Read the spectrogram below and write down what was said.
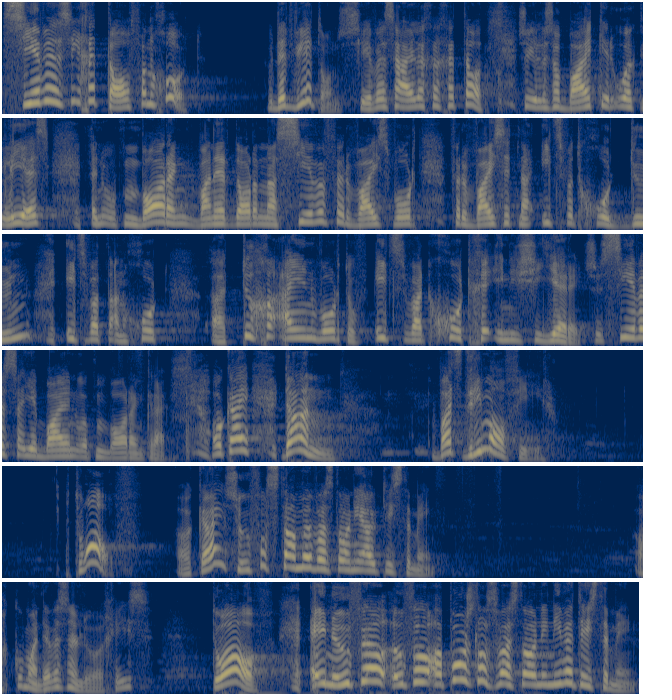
7 is die getal van God. Dit weet ons. 7 is 'n heilige getal. So julle sal baie keer ook lees in Openbaring wanneer daar na 7 verwys word, verwys dit na iets wat God doen, iets wat aan God uh, toegeëien word of iets wat God geïnisieer het. So 7 sal jy baie in Openbaring kry. OK, dan wat's 3 maal 4? 12. OK, so hoeveel stamme was daar in die Ou Testament? Ag kom aan, dit was nou logies. 12. En hoeveel hoeveel apostels was daar in die Nuwe Testament?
